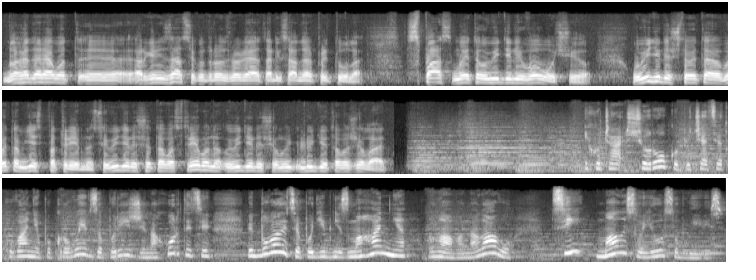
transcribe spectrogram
благодаря вот э, организации, которую возглавляет Александр Притула, «Спас», мы это увидели воочию. Увидели, что это, в этом есть потребность, увидели, что это востребовано, увидели, что лю- люди этого желают. Хоча щороку під час святкування покрови в Запоріжжі на Хортиці відбуваються подібні змагання лава на лаву, ці мали свою особливість.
